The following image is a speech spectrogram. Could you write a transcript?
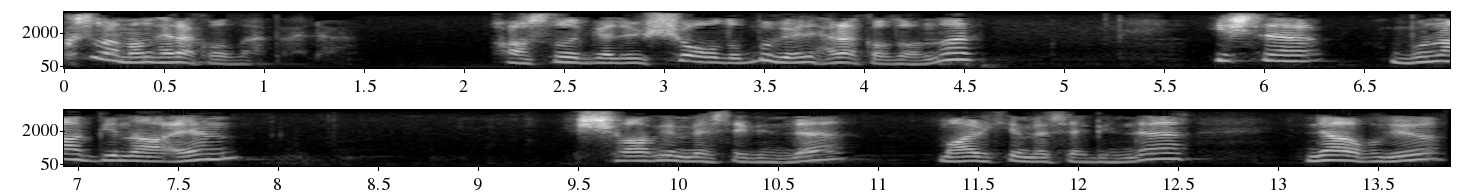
kısa zamanda helak oldular böyle. Hastalık geldi, şu oldu, bu geldi, helak oldu onlar. İşte buna binaen Şafi mezhebinde, Maliki mezhebinde ne yapılıyor?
